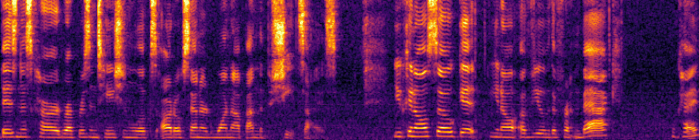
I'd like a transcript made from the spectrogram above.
business card representation looks auto-centered one up on the sheet size. You can also get, you know, a view of the front and back, okay?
